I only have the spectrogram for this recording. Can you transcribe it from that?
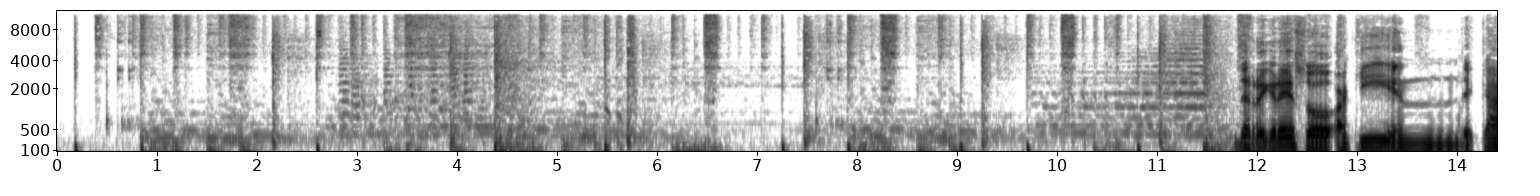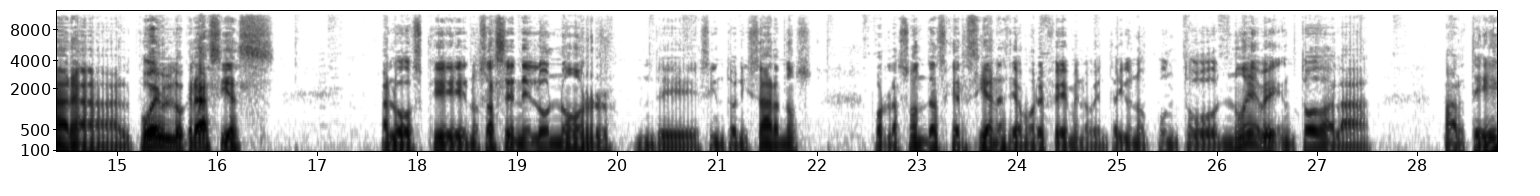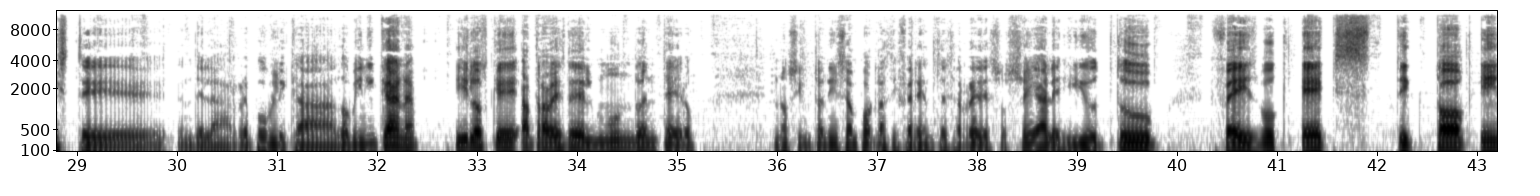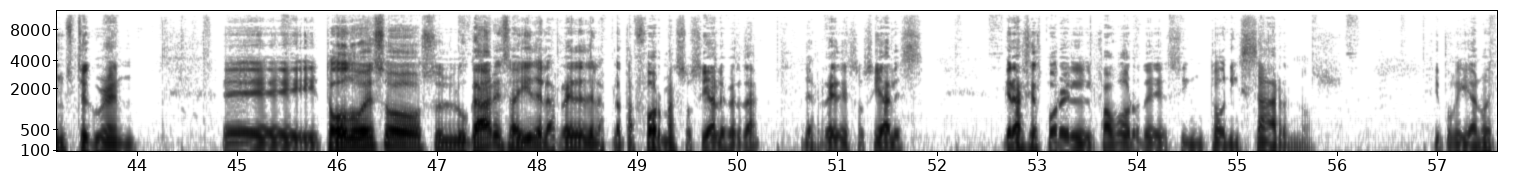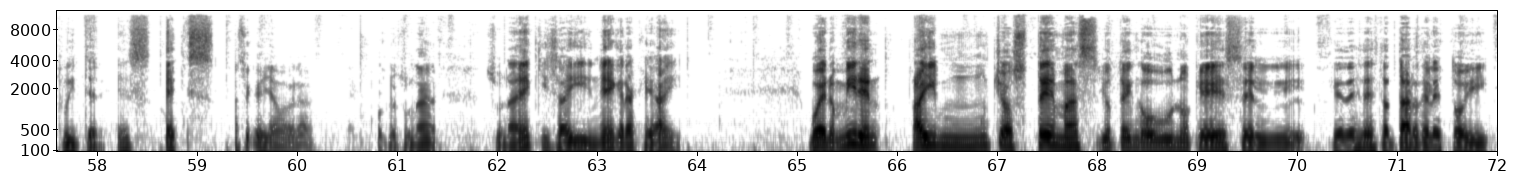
De regreso aquí en De cara al pueblo, gracias a los que nos hacen el honor de sintonizarnos por las ondas gercianas de Amor FM 91.9 en toda la parte este de la República Dominicana y los que a través del mundo entero nos sintonizan por las diferentes redes sociales, YouTube, Facebook, X, TikTok, Instagram, eh, y todos esos lugares ahí de las redes, de las plataformas sociales, ¿verdad? De redes sociales. Gracias por el favor de sintonizarnos. Sí, porque ya no es Twitter, es X. Así que se llama, ¿verdad? Porque es una, es una X ahí negra que hay. Bueno, miren, hay muchos temas. Yo tengo uno que es el que desde esta tarde le estoy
